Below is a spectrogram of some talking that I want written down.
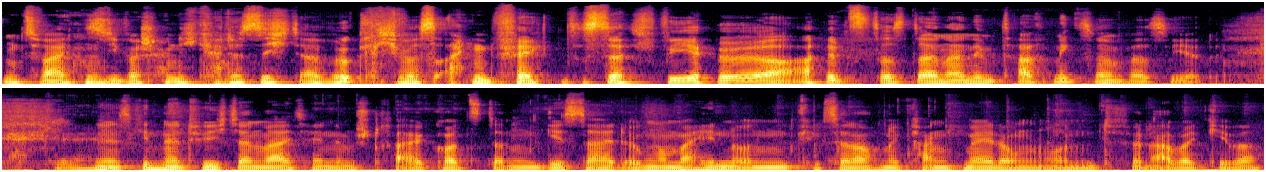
Und zweitens, die Wahrscheinlichkeit, dass sich da wirklich was einfängt, ist das viel höher, als dass dann an dem Tag nichts mehr passiert. Okay. Wenn das Kind natürlich dann weiterhin im Strahl kotzt, dann gehst du halt irgendwann mal hin und kriegst dann auch eine Krankmeldung und für den Arbeitgeber.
